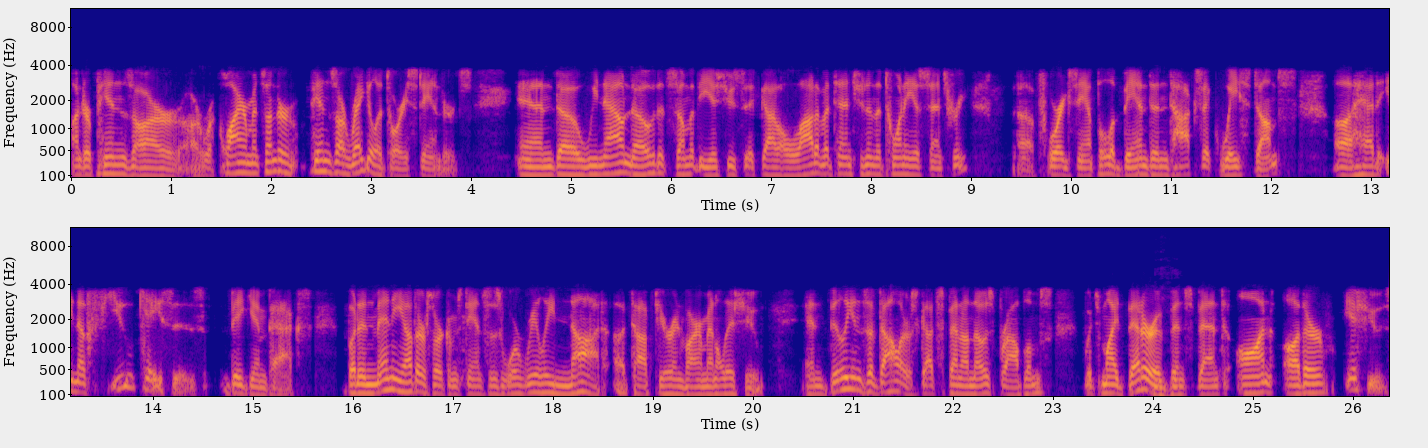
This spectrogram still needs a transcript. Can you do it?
underpins our, our requirements, underpins our regulatory standards. And uh, we now know that some of the issues that got a lot of attention in the 20th century uh, for example, abandoned toxic waste dumps uh, had, in a few cases, big impacts, but in many other circumstances were really not a top tier environmental issue. And billions of dollars got spent on those problems, which might better have mm-hmm. been spent on other issues.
